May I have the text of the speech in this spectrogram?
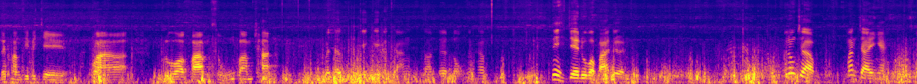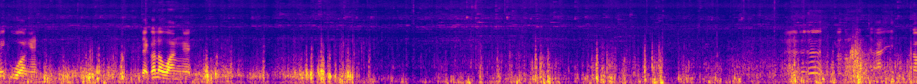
ด้วยความที่พี่เจกว่ากลัวความสูงความชันก็จะเก๊ๆกังๆตอนเดินลงนะครับ นี่เจดูป๊าป๊าเดิน ไม่ต้องจับมั่นใจไง ไม่กลัวไง แต่ก็ระวังไงเราต้องมั่นใจ เรา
